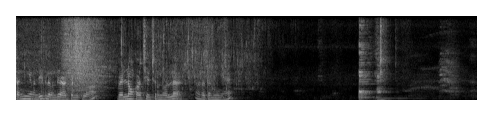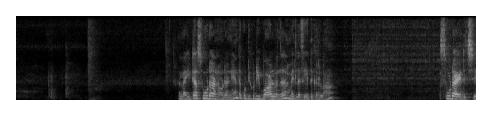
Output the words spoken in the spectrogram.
தண்ணியை வந்து இதில் வந்து ஆட் பண்ணிக்கலாம். வெள்ளம் காய்ச்சி வச்சுருந்தோம்ல அந்த தண்ணியை. லைட்டாக சூடான உடனே அந்த குட்டி குட்டி பால் வந்து நம்ம இதில் சேர்த்துக்கிறலாம் சூடாயிடுச்சு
